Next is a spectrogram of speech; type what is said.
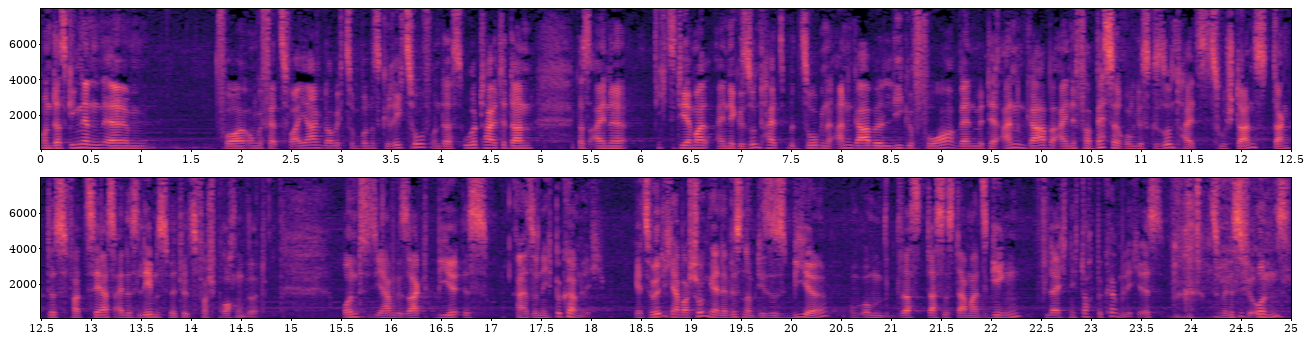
Und das ging dann ähm, vor ungefähr zwei Jahren, glaube ich, zum Bundesgerichtshof und das urteilte dann, dass eine, ich zitiere mal, eine gesundheitsbezogene Angabe liege vor, wenn mit der Angabe eine Verbesserung des Gesundheitszustands dank des Verzehrs eines Lebensmittels versprochen wird. Und sie haben gesagt, Bier ist also nicht bekömmlich. Jetzt würde ich aber schon gerne wissen, ob dieses Bier, um, um das, das es damals ging, vielleicht nicht doch bekömmlich ist. Zumindest für uns.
